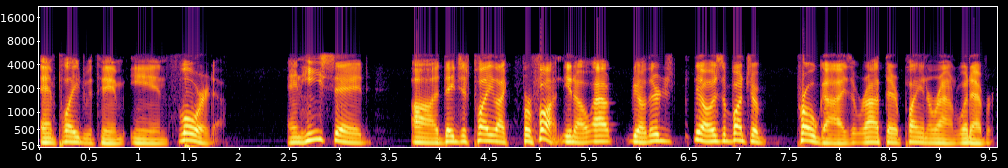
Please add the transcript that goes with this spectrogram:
and played with him in Florida. And he said uh, they just play like for fun, you know, out you know, they're just, you know, there's a bunch of pro guys that were out there playing around, whatever.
